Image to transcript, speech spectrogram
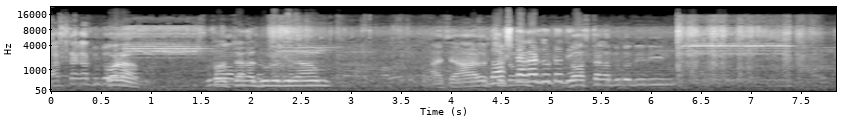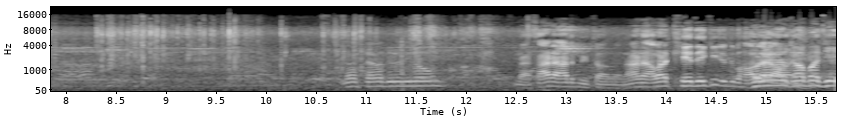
পাঁচ টাকা দুটো দাও। পাঁচ টাকা দুটো দিলাম। আচ্ছা আর দশ টাকার দুটো দিন। দশ টাকা দুটো দিয়ে দিন। দশ টাকা দিলাম ব্যাস আর আর দিতে হবে না। আর আবার খেয়ে দেখি যদি ভালো লাগে কাপ আছে।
